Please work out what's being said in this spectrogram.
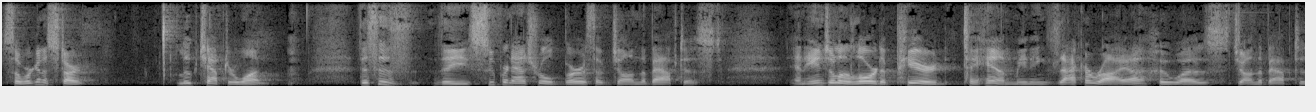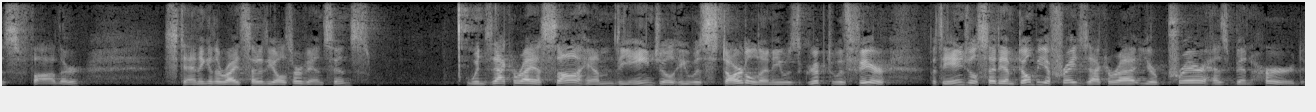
So we're going to start Luke chapter 1. This is the supernatural birth of John the Baptist. An angel of the Lord appeared to him, meaning Zechariah, who was John the Baptist's father, standing at the right side of the altar of incense. When Zechariah saw him, the angel, he was startled and he was gripped with fear. But the angel said to him, Don't be afraid, Zechariah. Your prayer has been heard.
